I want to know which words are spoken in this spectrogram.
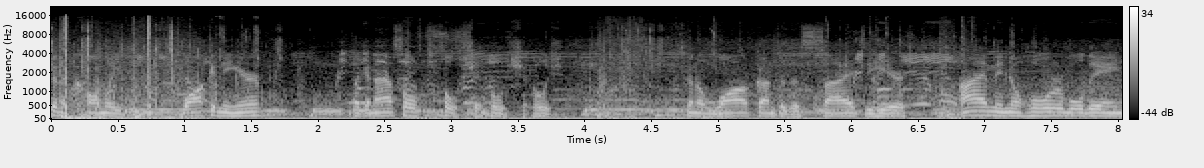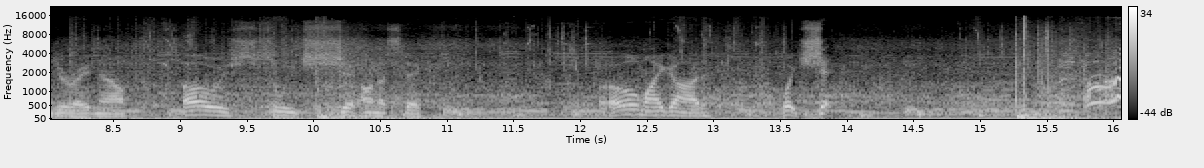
Gonna calmly walk into here like an asshole. Oh shit, holy shit, holy shit. Just gonna walk onto the sides of here. I'm in horrible danger right now. Oh, sweet shit on a stick. Oh my god. Wait, shit. Ah!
